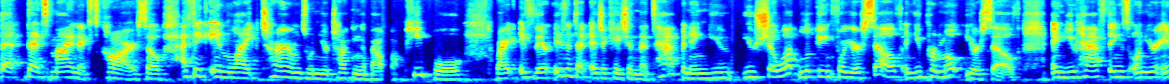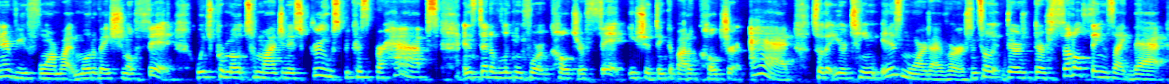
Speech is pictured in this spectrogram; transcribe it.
that that's my next car So I think in like terms, when you're talking about people, right? If there isn't that education that's happening, you you show up looking for yourself and you promote yourself, and you have things on your interview form like motivational fit, which promotes homogenous groups. Because perhaps instead of looking for a culture fit, you should think about a culture add so that your team is more diverse. And so there's there's subtle things like that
